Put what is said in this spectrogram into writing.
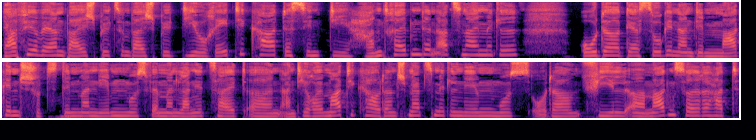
Dafür wären Beispiel zum Beispiel Diuretika, das sind die handreibenden Arzneimittel oder der sogenannte Magenschutz, den man nehmen muss, wenn man lange Zeit äh, ein Antirheumatika oder ein Schmerzmittel nehmen muss oder viel äh, Magensäure hat.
